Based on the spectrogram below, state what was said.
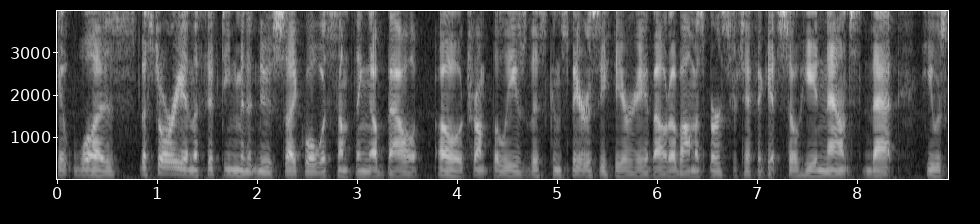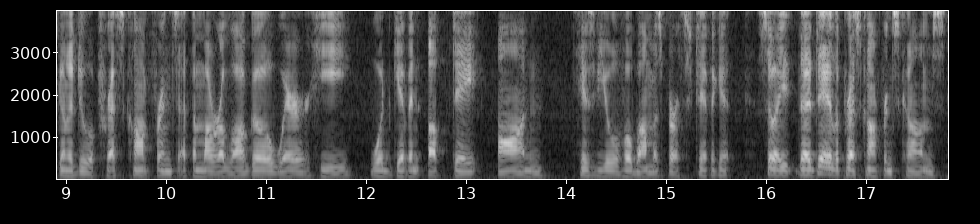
It was the story in the 15 minute news cycle was something about, oh, Trump believes this conspiracy theory about Obama's birth certificate, so he announced that he was going to do a press conference at the Mar a Lago where he would give an update on his view of Obama's birth certificate. So the day of the press conference comes,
